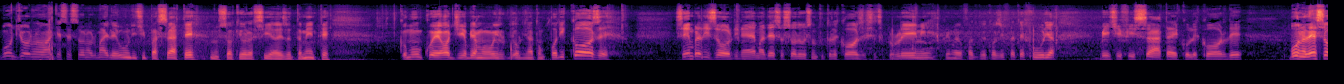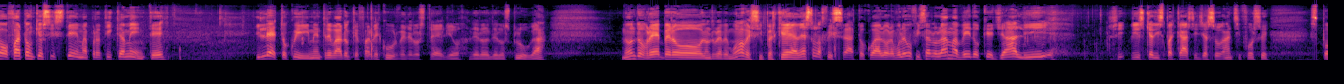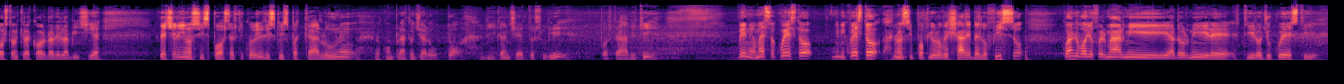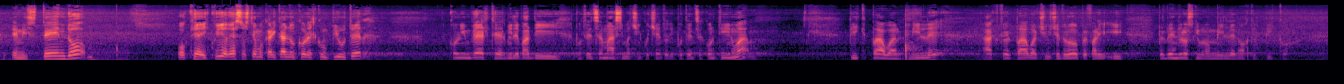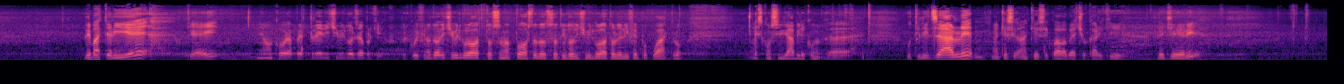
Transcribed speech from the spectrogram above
Buongiorno, anche se sono ormai le 11 passate, non so che ora sia esattamente. Comunque oggi abbiamo ordinato un po' di cose. Sembra disordine, eh, ma adesso so dove sono tutte le cose senza problemi. Prima avevo fatto le cose in fretta e furia. Bici fissata, ecco le corde. Buono, adesso ho fatto anche un sistema praticamente. Il letto qui, mentre vado anche a fare le curve dello stelio, dello, dello spluga, non dovrebbero non dovrebbe muoversi perché adesso l'ho fissato qua. Allora volevo fissarlo là ma vedo che già lì si rischia di spaccarsi già so, anzi forse sposto anche la corda della bici eh. invece lì non si sposta perché quello lì rischio di spaccarlo. Uno l'ho comprato già rotto di gancetto su lì portabiti. Bene ho messo questo quindi questo non si può più rovesciare bello fisso quando voglio fermarmi a dormire tiro giù questi e mi stendo. Ok qui adesso stiamo caricando ancora il computer. Con l'inverter 1000 watt di potenza massima 500 di potenza continua. Peak power 1000 actual power 500 loro per fare i per venderlo scrivono 1000 no che picco. Le batterie ok ne ho ancora per 13,0 per cui fino a 12,8 sono a posto sotto i 12,8 le LIF Epo 4 è sconsigliabile con, eh, utilizzarle anche se, anche se qua vabbè ho carichi leggeri.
